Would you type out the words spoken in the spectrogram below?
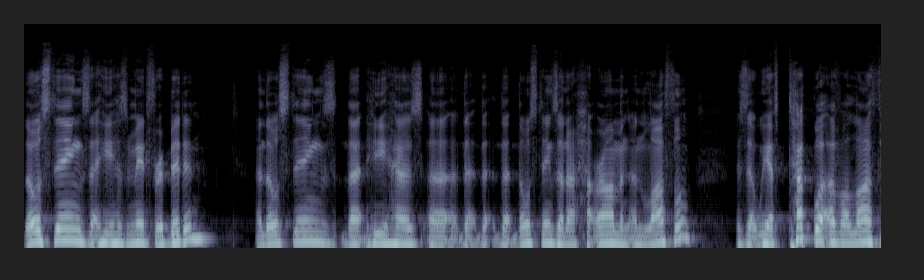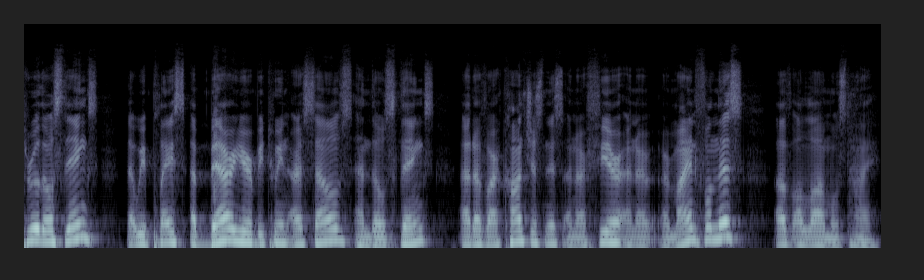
Those things that he has made forbidden, and those things that he has, uh, that, that, that those things that are haram and unlawful, is that we have taqwa of Allah through those things, that we place a barrier between ourselves and those things out of our consciousness and our fear and our, our mindfulness of Allah Most High.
